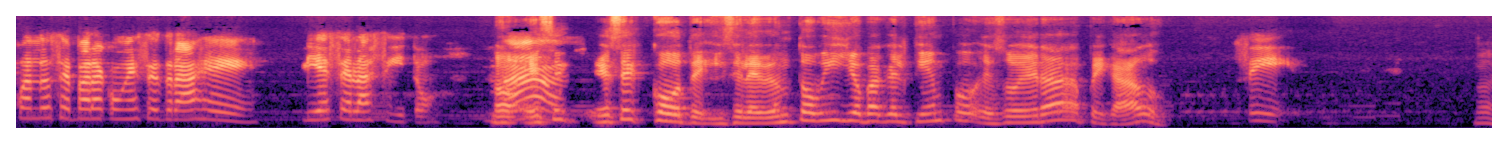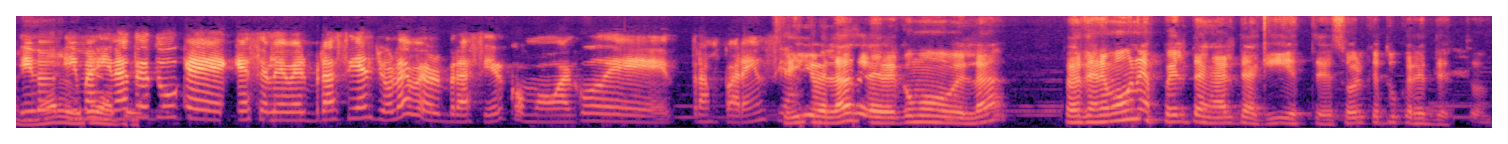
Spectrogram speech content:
cuando se para con ese traje y ese lacito. No, ese, ese escote y se le ve un tobillo para aquel tiempo, eso era pecado. Sí. imagínate tú que, se le ve el brasier, yo le veo el brasier como algo de transparencia. Sí, ¿verdad? Se le ve como, ¿verdad? Pero tenemos una experta en arte aquí, este, Sol, ¿qué tú crees de esto?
